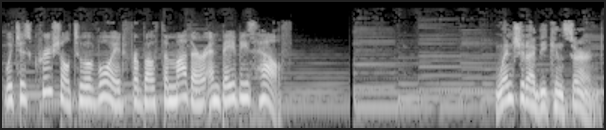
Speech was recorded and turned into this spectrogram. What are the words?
which is crucial to avoid for both the mother and baby's health. When should I be concerned?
